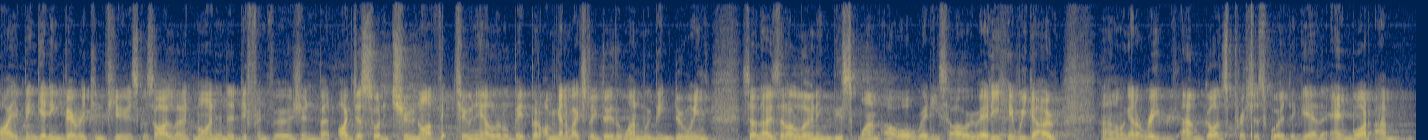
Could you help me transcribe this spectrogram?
I've been getting very confused because I learnt mine in a different version, but I just sort of tune out, tune out a little bit. But I'm going to actually do the one we've been doing. So those that are learning this one are all ready. So are we ready? Here we go. Um, we're going to read um, God's precious word together. And what a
